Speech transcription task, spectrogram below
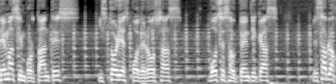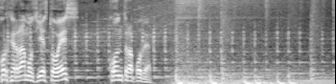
Temas importantes, historias poderosas, voces auténticas. Les habla Jorge Ramos y esto es Contrapoder.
